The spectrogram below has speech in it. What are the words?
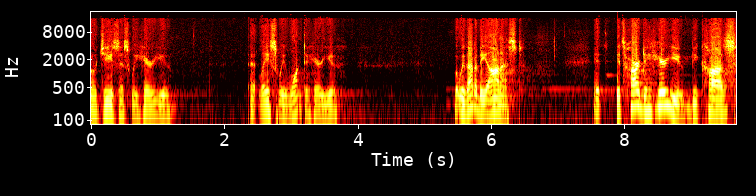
Oh, Jesus, we hear you. At least we want to hear you. But we've got to be honest. It, it's hard to hear you because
